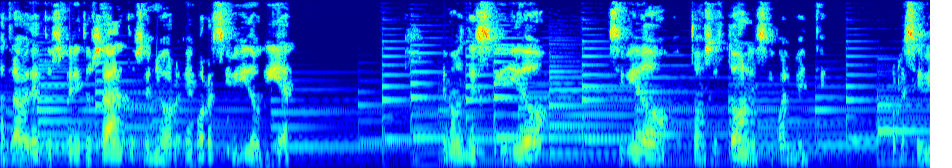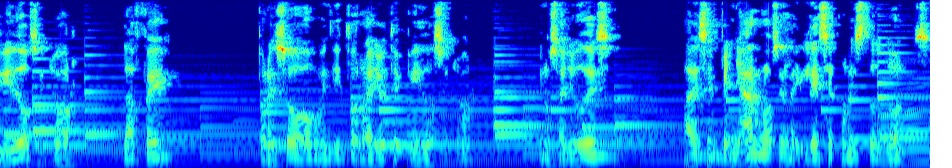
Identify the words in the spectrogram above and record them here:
A través de tu Espíritu Santo, Señor, hemos recibido guía. Hemos decidido, recibido entonces dones igualmente. Hemos recibido, Señor, la fe. Por eso, bendito Rey, yo te pido, Señor, que nos ayudes a desempeñarnos en la iglesia con estos dones,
